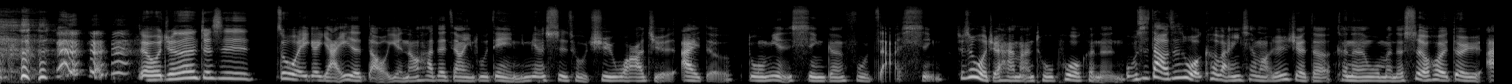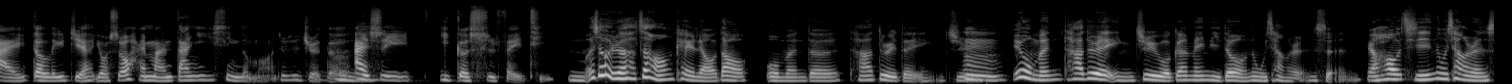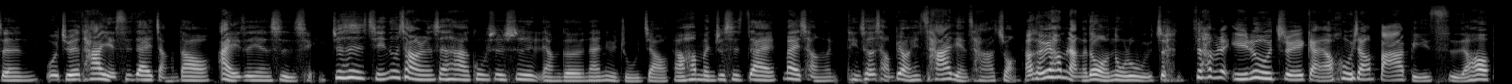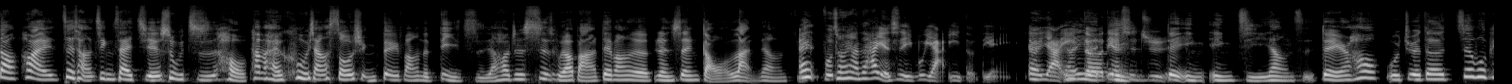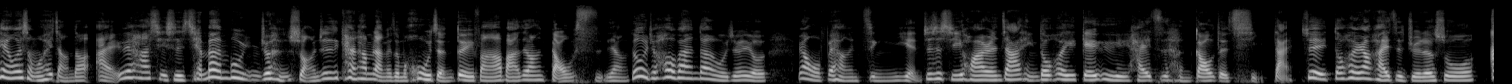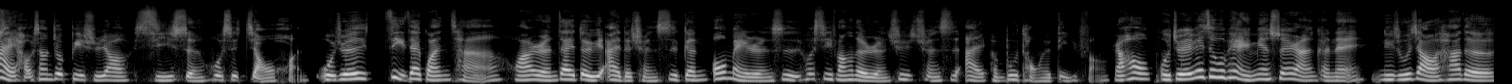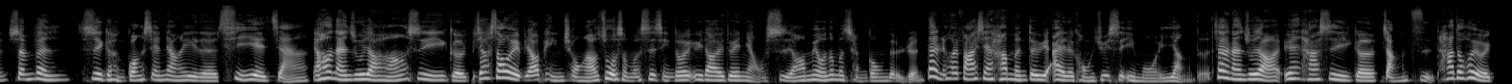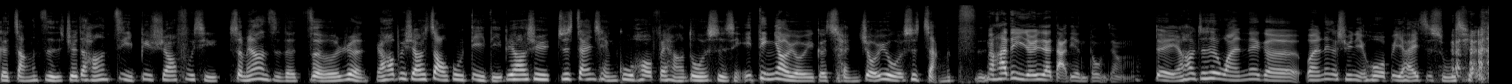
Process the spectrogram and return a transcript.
对，我觉得就是。作为一个亚裔的导演，然后他在这样一部电影里面试图去挖掘爱的多面性跟复杂性，就是我觉得还蛮突破。可能我不知道，这是我刻板印象嘛？我就是觉得可能我们的社会对于爱的理解有时候还蛮单一性的嘛，就是觉得爱是一一个是非题。嗯，而且我觉得这好像可以聊到。我们的他对的影剧，嗯，因为我们他对的影剧，我跟 Mandy 都有怒呛人生。然后其实怒呛人生，我觉得他也是在讲到爱这件事情。就是其实怒呛人生，他的故事是两个男女主角，然后他们就是在卖场停车场不小心差一点擦撞，然后因为他们两个都有怒路症，所以他们就一路追赶，然后互相扒彼此。然后到后来这场竞赛结束之后，他们还互相搜寻对方的地址，然后就试图要把对方的人生搞烂。那样子，哎，补充一下，它也是一部亚裔的电影，呃，亚裔的电视剧，对，影影集这样子，对。然后我觉得这部片为什么会讲到爱？因为它其实前半部你就很爽，就是看他们两个怎么互整对方，然后把对方搞死这样。所以我觉得后半段，我觉得有。让我非常惊艳，就是其实华人家庭都会给予孩子很高的期待，所以都会让孩子觉得说，爱好像就必须要牺牲或是交换。我觉得自己在观察华人在对于爱的诠释，跟欧美人士或西方的人去诠释爱很不同的地方。然后我觉得，因为这部片里面虽然可能女主角她的身份是一个很光鲜亮丽的企业家，然后男主角好像是一个比较稍微比较贫穷，然后做什么事情都会遇到一堆鸟事，然后。没有那么成功的人，但你会发现他们对于爱的恐惧是一模一样的。像男主角，因为他是一个长子，他都会有一个长子，觉得好像自己必须要负起什么样子的责任，然后必须要照顾弟弟，必须要去就是瞻前顾后非常多的事情，一定要有一个成就，因为我是长子。然后他弟弟就一直在打电动，这样吗？对，然后就是玩那个玩那个虚拟货币，还一直输钱。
